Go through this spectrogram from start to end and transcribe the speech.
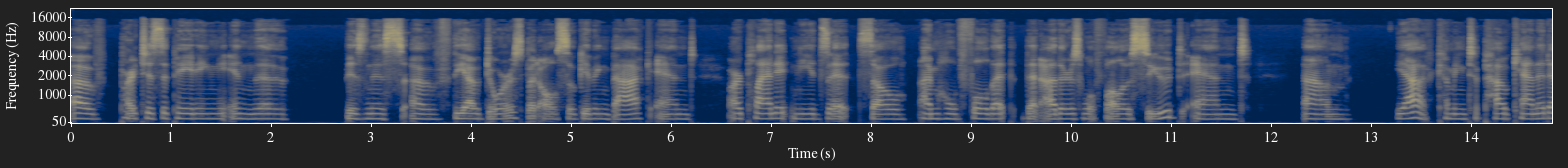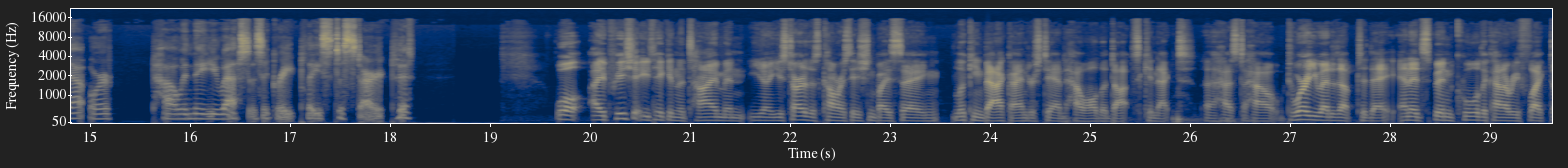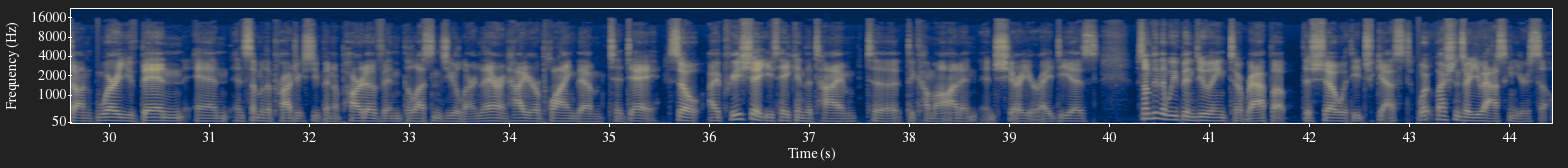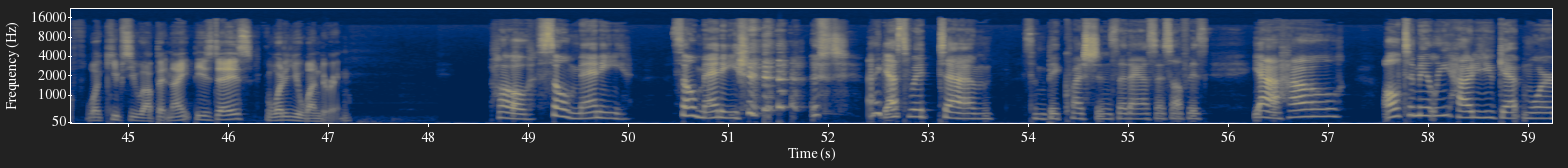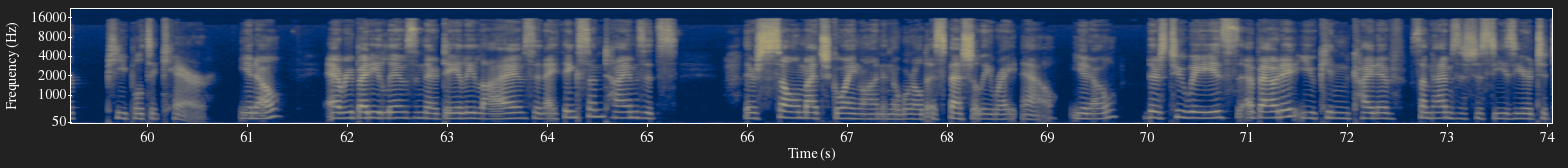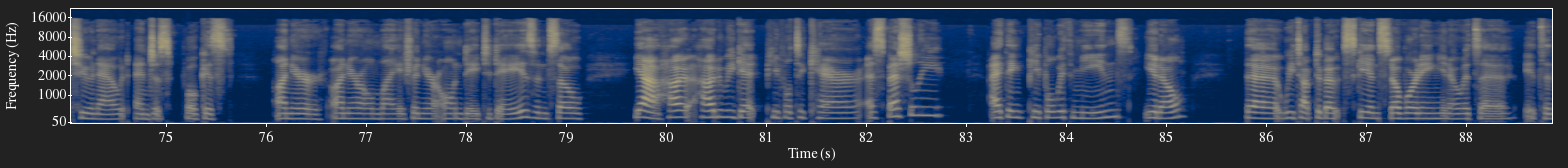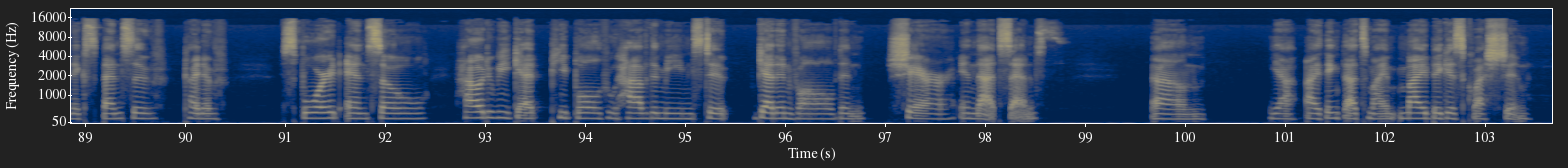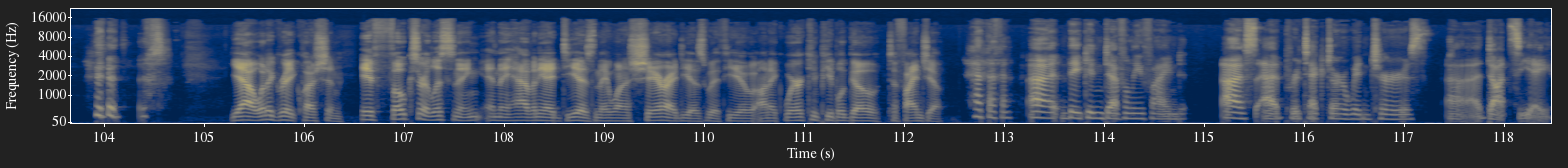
of participating in the business of the outdoors, but also giving back. And our planet needs it. So I'm hopeful that that others will follow suit and um, yeah, coming to POW Canada or POW in the US is a great place to start. Well, I appreciate you taking the time, and you know, you started this conversation by saying, looking back, I understand how all the dots connect uh, as to how to where you ended up today, and it's been cool to kind of reflect on where you've been and and some of the projects you've been a part of, and the lessons you learned there, and how you're applying them today. So I appreciate you taking the time to to come on and, and share your ideas something that we've been doing to wrap up the show with each guest. What questions are you asking yourself? What keeps you up at night these days? What are you wondering? Oh, so many, so many. I guess with um, some big questions that I ask myself is, yeah, how ultimately, how do you get more people to care? You know, everybody lives in their daily lives. And I think sometimes it's, there's so much going on in the world, especially right now, you know, there's two ways about it. You can kind of sometimes it's just easier to tune out and just focus on your on your own life and your own day to days. And so, yeah, how how do we get people to care? Especially, I think people with means. You know, the we talked about ski and snowboarding. You know, it's a it's an expensive kind of sport, and so how do we get people who have the means to get involved and share in that sense? Um, yeah, I think that's my my biggest question. yeah, what a great question. If folks are listening and they have any ideas and they want to share ideas with you, Anik, where can people go to find you? uh, they can definitely find us at protectourwinters.ca. Uh,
